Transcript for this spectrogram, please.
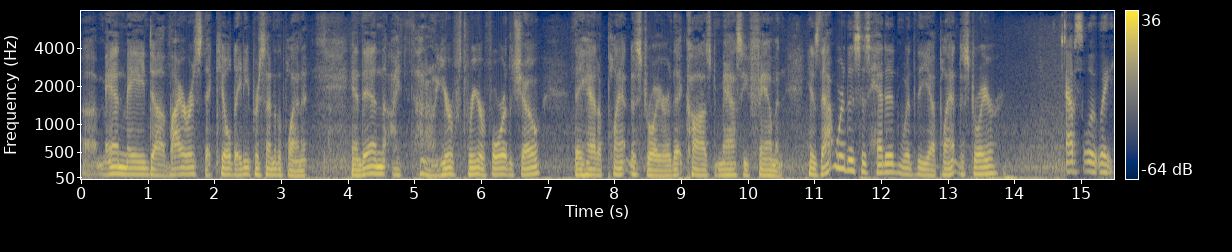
a man-made uh, virus that killed 80% of the planet, and then I, I don't know year three or four of the show, they had a plant destroyer that caused massive famine. Is that where this is headed with the uh, plant destroyer? Absolutely.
